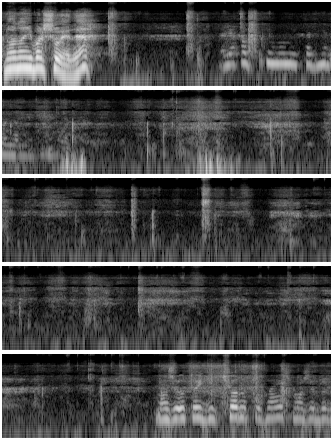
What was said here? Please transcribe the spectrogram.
Но оно небольшое, да? А я по нему не ходила, я не Може, у той дівчонки, знаєш, може бути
